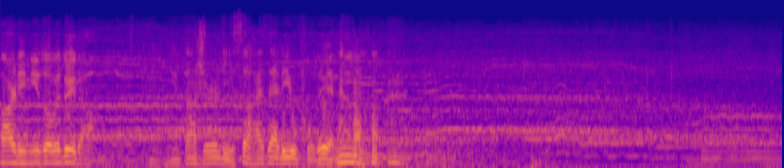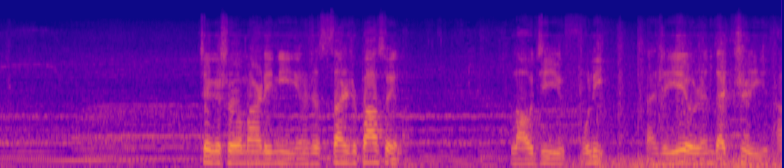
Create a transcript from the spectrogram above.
马尔蒂尼作为队长，你看当时里瑟还在利物浦队呢。这个时候，马尔蒂尼已经是三十八岁了，老骥伏枥，但是也有人在质疑他，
